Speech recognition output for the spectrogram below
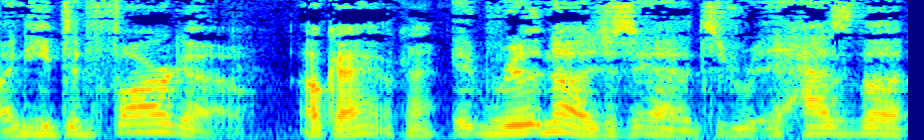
and he did Fargo. Okay, okay. It really no, it just yeah, it's it has the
